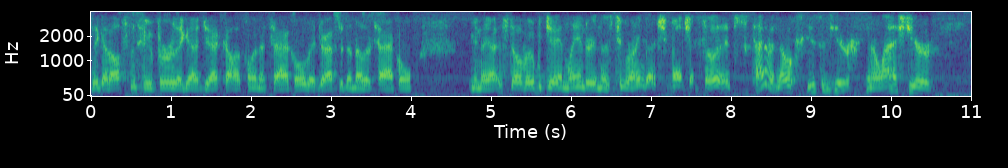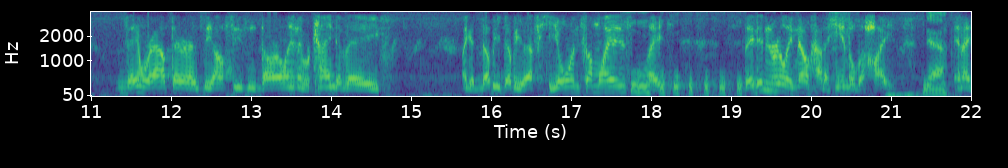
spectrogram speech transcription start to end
They got Austin Hooper. They got Jack Conklin at tackle. They drafted another tackle. I mean, they still have OBJ and Landry in those two running backs you mentioned. So it's kind of a no excuses year. You know, last year – they were out there as the offseason darling. They were kind of a like a WWF heel in some ways. Like they didn't really know how to handle the hype. Yeah. And I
